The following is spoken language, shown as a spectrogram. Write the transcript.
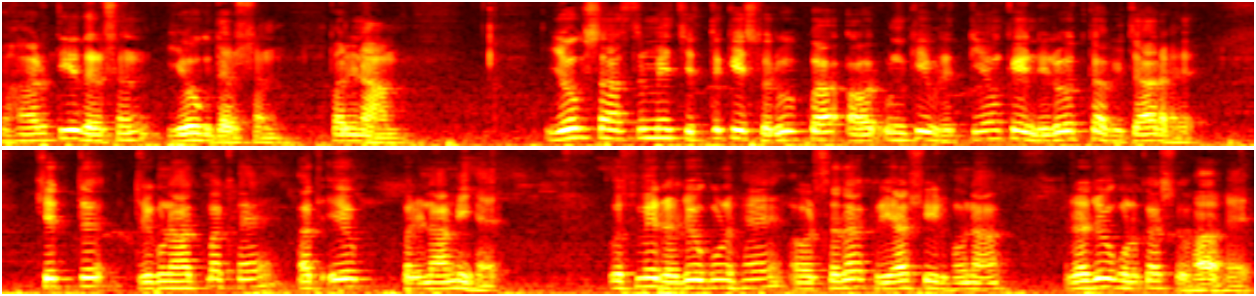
भारतीय दर्शन, योग दर्शन, परिणाम। योग शास्त्र में चित्त के स्वरूप का और उनकी वृत्तियों के निरोध का विचार है। चित्त त्रिगुणात्मक है, अतएव परिणामी है। उसमें रजोगुण है और सदा क्रियाशील होना रजोगुण का स्वभाव है।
